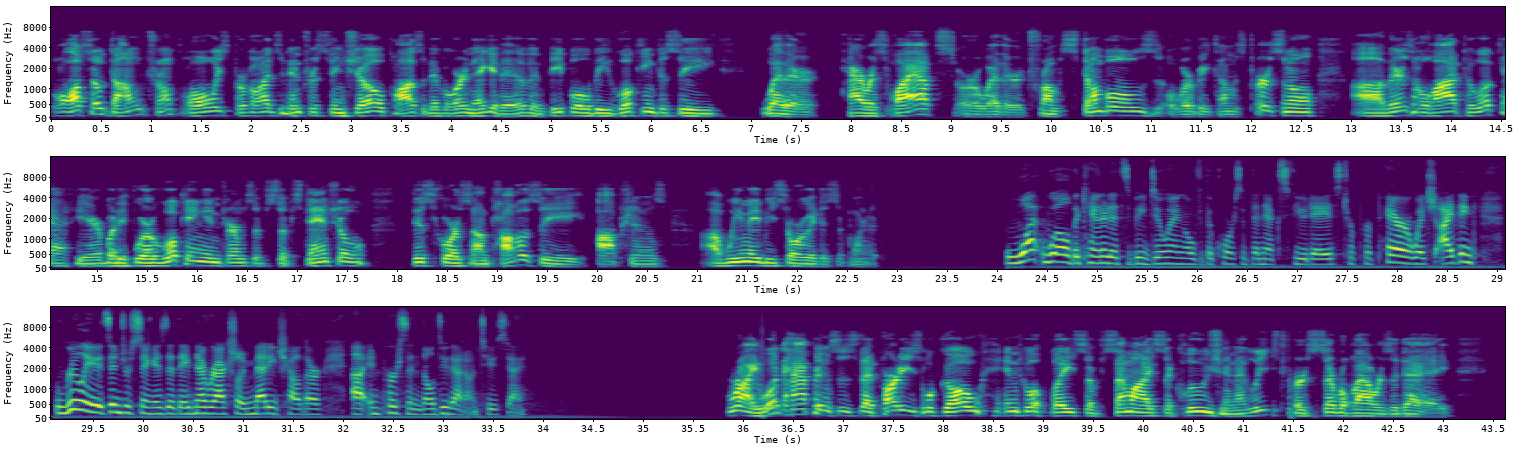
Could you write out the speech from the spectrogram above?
also, Donald Trump always provides an interesting show, positive or negative, and people will be looking to see whether Harris laughs or whether Trump stumbles or becomes personal. Uh, there's a lot to look at here, but if we're looking in terms of substantial discourse on policy options, uh, we may be sorely disappointed. What will the candidates be doing over the course of the next few days to prepare, which I think really it's interesting is that they've never actually met each other uh, in person. They'll do that on Tuesday. Right. What happens is that parties will go into a place of semi seclusion, at least for several hours a day,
